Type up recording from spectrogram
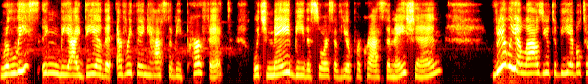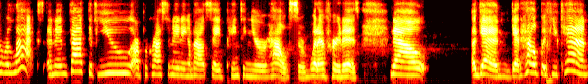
releasing the idea that everything has to be perfect, which may be the source of your procrastination, really allows you to be able to relax. And in fact, if you are procrastinating about, say, painting your house or whatever it is, now, again, get help if you can.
